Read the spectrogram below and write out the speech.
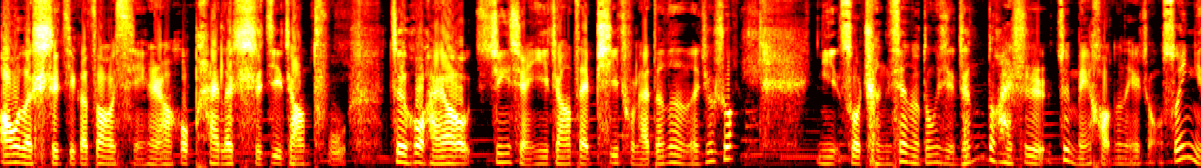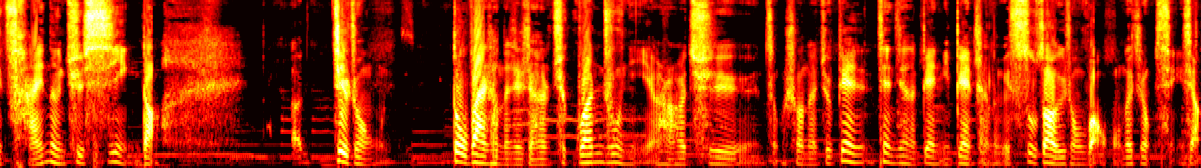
凹了十几个造型，然后拍了十几张图，最后还要精选一张再 P 出来，等等的，就是说你所呈现的东西，真的还是最美好的那种，所以你才能去吸引到呃这种。豆瓣上的这人去关注你，然后去怎么说呢？就变渐渐的变你变成了个塑造一种网红的这种形象，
